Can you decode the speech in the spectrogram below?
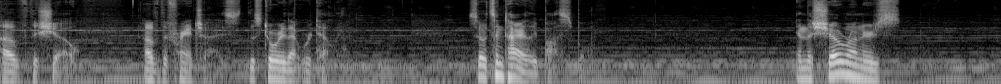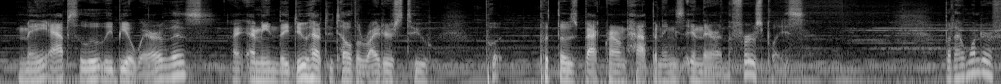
of the show of the franchise the story that we're telling so it's entirely possible and the showrunners may absolutely be aware of this I, I mean they do have to tell the writers to put those background happenings in there in the first place. But I wonder if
